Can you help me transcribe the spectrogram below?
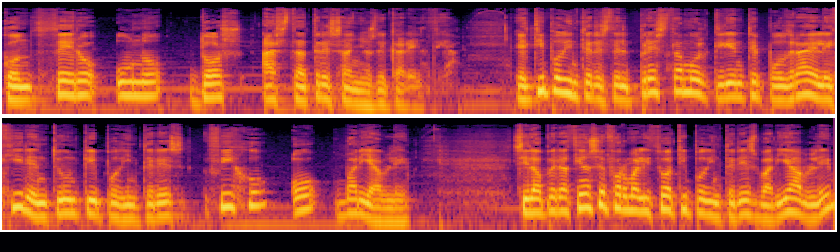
con 0, 1, 2 hasta 3 años de carencia. El tipo de interés del préstamo el cliente podrá elegir entre un tipo de interés fijo o variable. Si la operación se formalizó a tipo de interés variable,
